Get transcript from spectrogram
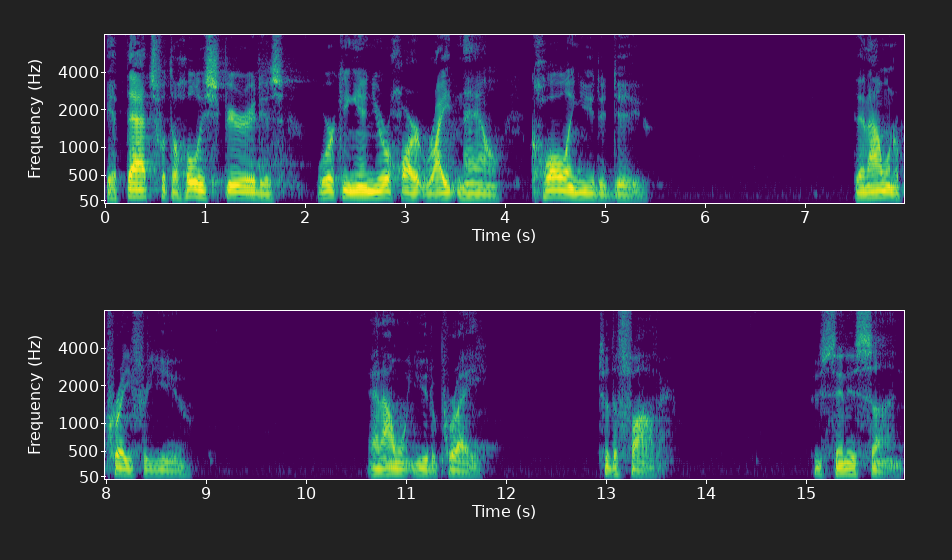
if that's what the Holy Spirit is working in your heart right now, calling you to do, then I want to pray for you. And I want you to pray to the Father who sent his Son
